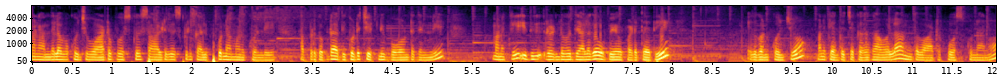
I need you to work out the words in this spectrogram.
మనం అందులో కొంచెం వాటర్ పోసుకొని సాల్ట్ వేసుకొని కలుపుకున్నాం అనుకోండి అప్పటికప్పుడు అది కూడా చట్నీ బాగుంటుందండి. మనకి ఇది రెండవ దేలుగా ఉపయోగపడుతుంది. ఇదిగోండి కొంచెం మనకి ఎంత చక్కగా కావాలో అంత వాటర్ పోసుకున్నాను.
